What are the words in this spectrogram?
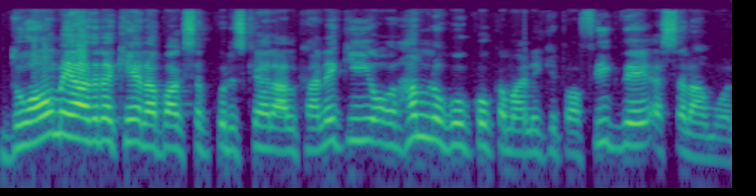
दुआओं में याद रखें, अल्लाह पाक सबको इसके हलाल खाने की और हम लोगों को कमाने की तोफीक दे। वालेकुम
